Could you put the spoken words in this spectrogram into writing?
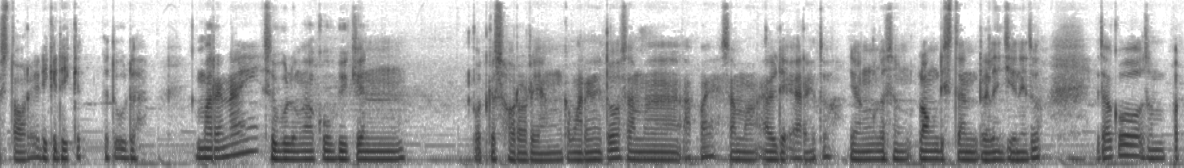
story dikit-dikit itu udah. Kemarin aja sebelum aku bikin podcast horror yang kemarin itu sama apa ya sama LDR itu yang long distance religion itu itu aku sempet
